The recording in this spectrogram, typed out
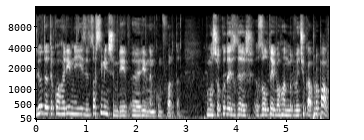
люди такого рівня їздять зовсім іншим е, рівнем комфорту. Тому що кудись золотий вагон Медведчука пропав.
